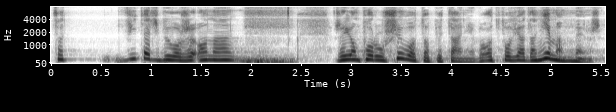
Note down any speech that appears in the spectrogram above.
To widać było, że ona, że ją poruszyło to pytanie, bo odpowiada: Nie mam męża.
